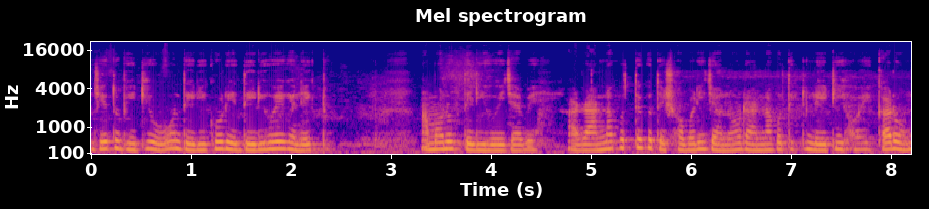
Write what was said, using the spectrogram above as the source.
যেহেতু ভিডিও দেরি করে, দেরি হয়ে গেলে একটু আমারও দেরি হয়ে যাবে। আর রান্না করতে করতে সবারই জানো, রান্না করতে একটু লেটই হয়। কারণ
